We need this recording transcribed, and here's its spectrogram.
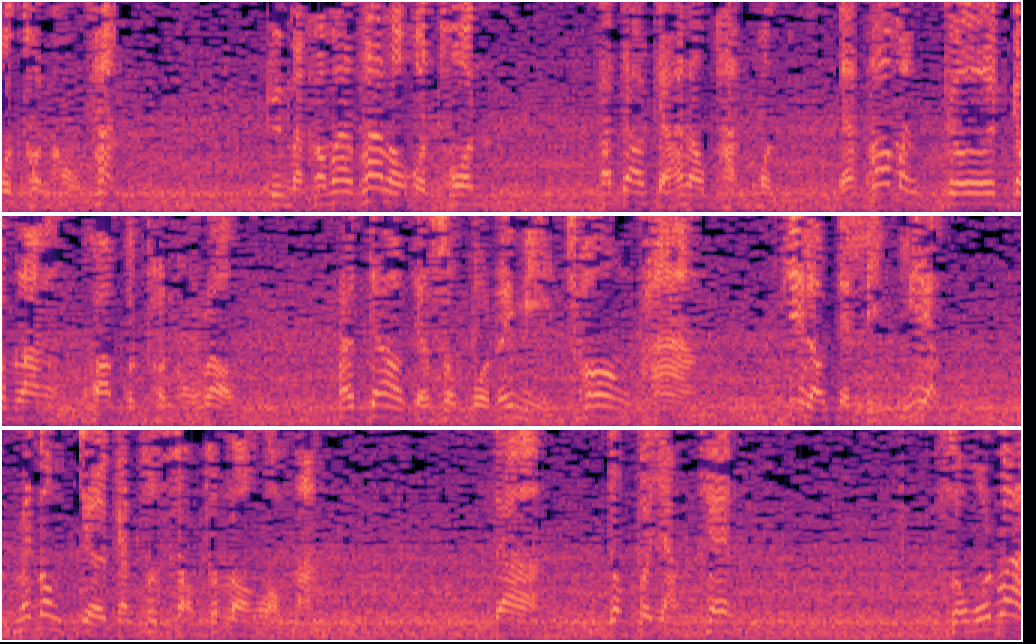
อดทนของท่าน คือหมายความว่าถ้าเราอดทน พระเจ้าจะให้เราผ่านพ้นแต่ถ้ามันเกินกำลังความอดทนของเรา พระเจ้าจะทรงโปรดให้มีช่องทางที่เราจะหลีกเลี่ยง ไม่ต้องเจอการทดสอบทดลองเหล่านั้น จะยกตัวอย่างเช่น สมมติว่า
